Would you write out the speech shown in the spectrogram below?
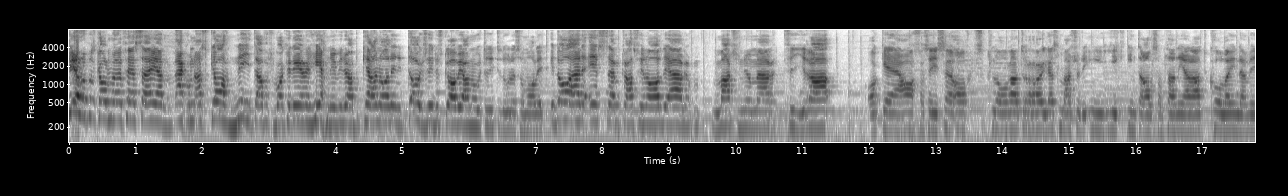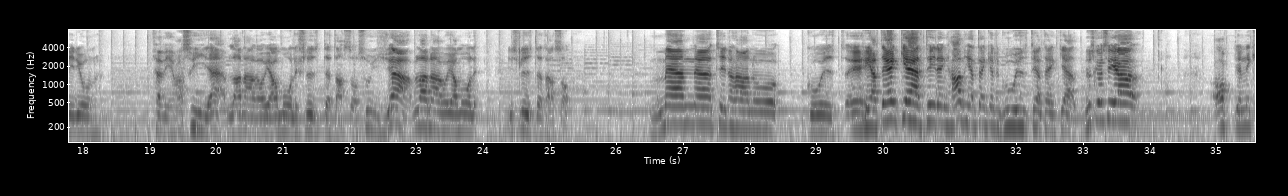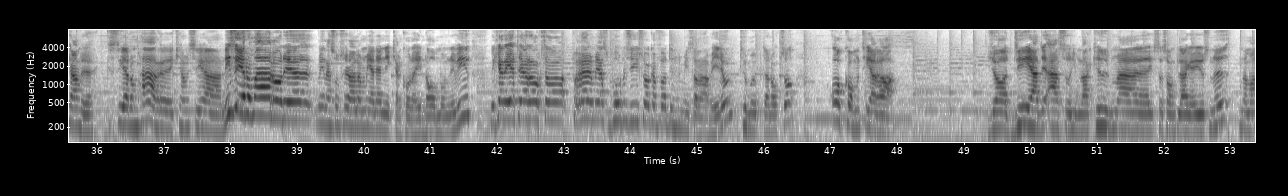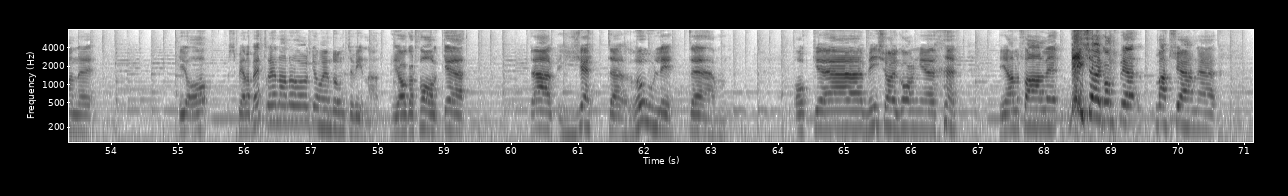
Tjena på Skalm här för igen. Välkomna ska ni ta för tillbaka till en helt ny video här på kanalen. I dagens video ska vi göra något riktigt roligt som vanligt. Idag är det SM-kvartsfinal. Det är match nummer fyra. Och eh, ja, precis. Och klarat Rögles match och det gick inte alls som planerat. Kolla in den videon. För vi var så jävla nära att göra mål i slutet alltså. Så jävla nära att göra mål i slutet alltså. Men eh, tiden här nog gå ut eh, helt enkelt. Tiden hann helt enkelt gå ut helt enkelt. Nu ska vi se. Och eh, ni kan se de här, eh, kan vi se. Ni ser de här och det är mina sociala medier. Ni kan kolla in dem om ni vill. Ni kan jättegärna också prenumerera på podden så klockan för att inte missa den här videon. Tumma upp den också. Och kommentera. Ja det, det är så himla kul med säsongsläge just nu när man eh, Ja, Spela bättre än andra lag och ändå inte vinna. Jag och folk, det är jätteroligt. Ehm. Och eh, vi kör igång, eh, i alla fall, eh, vi kör igång matchen. Eh.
